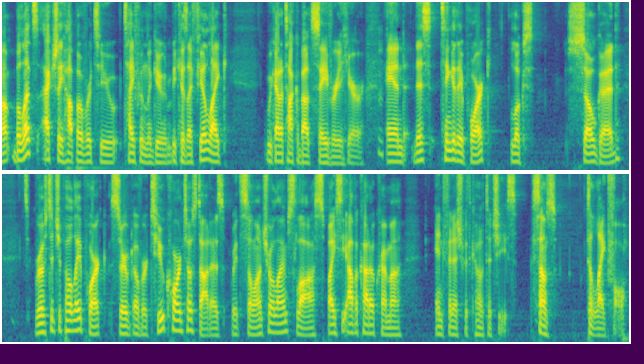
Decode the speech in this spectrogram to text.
Um, but let's actually hop over to Typhoon Lagoon because I feel like we got to talk about savory here. And this tinga de pork looks so good. It's roasted chipotle pork served over two corn tostadas with cilantro lime slaw, spicy avocado crema, and finished with cajota cheese. Sounds delightful.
